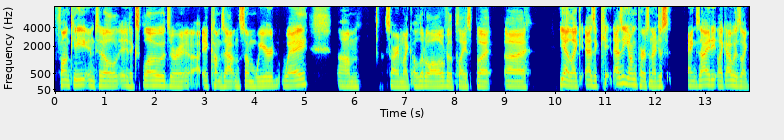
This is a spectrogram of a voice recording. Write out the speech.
funky until it explodes or it, uh, it comes out in some weird way. Um sorry i'm like a little all over the place but uh yeah like as a kid as a young person i just anxiety like i was like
